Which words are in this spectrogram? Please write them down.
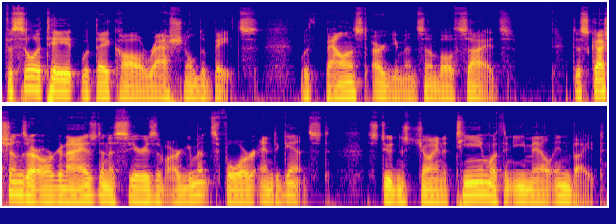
Facilitate what they call rational debates, with balanced arguments on both sides. Discussions are organized in a series of arguments for and against. Students join a team with an email invite.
